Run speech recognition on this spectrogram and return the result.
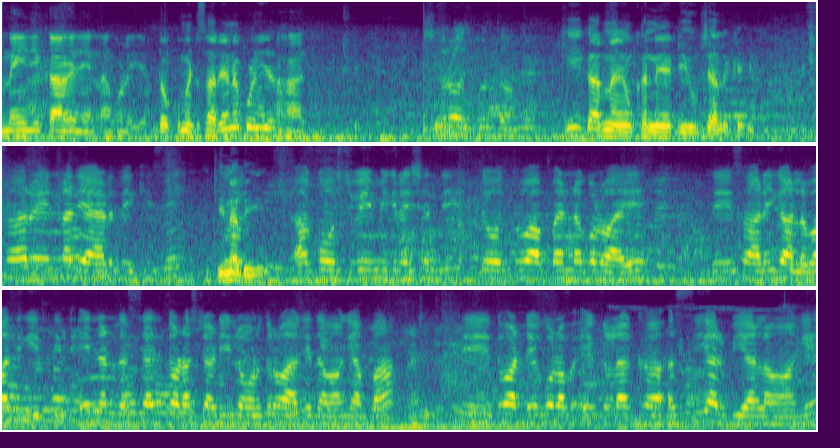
ਨਹੀਂ ਜੀ ਕਾਗਜ਼ ਇਹਨਾਂ ਕੋਲ ਹੀ ਆ। ਡਾਕੂਮੈਂਟ ਸਾਰਿਆਂ ਨਾਲ ਕੋਈ ਆ? ਹਾਂਜੀ। ਫਿਰੋਜ਼ਪੁਰ ਤੋਂ। ਕੀ ਕਰਨਾ ਹੈ ਉਹ ਖੰਨੇ ਡਿਊਬ ਚੱਲ ਕੇ? ਸਰ ਇਹਨਾਂ ਦੀ ਐਡ ਦੇਖੀ ਸੀ। ਕਿਹਨਾਂ ਦੀ? ਆ ਕੋਸਟਵੇ ਇਮੀਗ੍ਰੇਸ਼ਨ ਦੀ। ਤੇ ਉੱਥੋਂ ਆਪਾਂ ਇਹਨਾਂ ਕੋਲ ਆਏ ਤੇ ਸਾਰੀ ਗੱਲਬਾਤ ਕੀਤੀ। ਤੇ ਇਹਨਾਂ ਨੇ ਦੱਸਿਆ ਕਿ ਤੁਹਾਡਾ ਸਟੱਡੀ ਲੋਨ ਕਰਵਾ ਕੇ ਦੇਵਾਂਗੇ ਆਪਾਂ। ਤੇ ਤੁਹਾਡੇ ਕੋਲ 1 ਲੱਖ 80 ਹਜ਼ਾਰ ਰੁਪਇਆ ਲਵਾਂਗੇ।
